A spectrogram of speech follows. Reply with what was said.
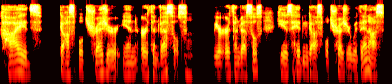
hides gospel treasure in earthen vessels. Mm. We are earthen vessels. He has hidden gospel treasure within us.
